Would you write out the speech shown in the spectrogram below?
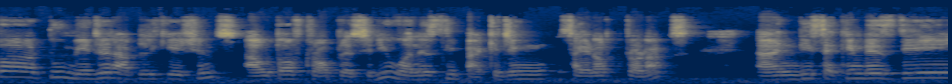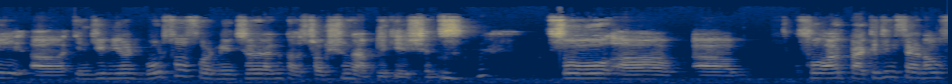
uh, two major applications out of crop residue. One is the packaging side of products, and the second is the uh, engineered boards for furniture and construction applications. Mm-hmm. So, uh, um, so our packaging side of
